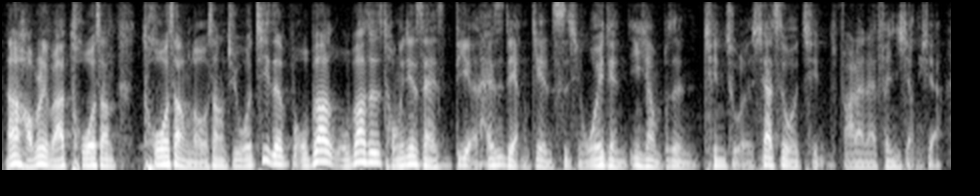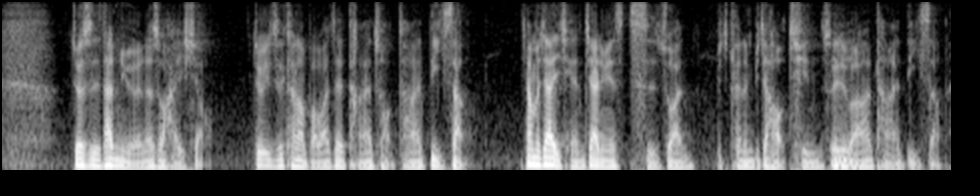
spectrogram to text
然后好不容易把他拖上拖上楼上去，我记得我不知道我不知道这是同一件事还是第二还是两件事情，我有点印象不是很清楚了。下次我请法兰来分享一下，就是他女儿那时候还小。就一直看到爸爸在躺在床，躺在地上。他们家以前家里面是瓷砖，可能比较好清，所以就把他躺在地上。嗯、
